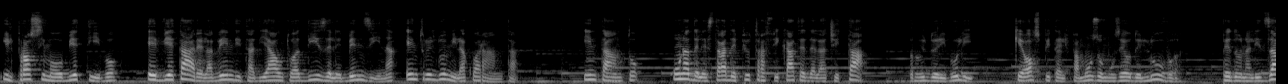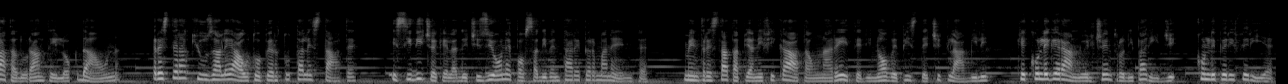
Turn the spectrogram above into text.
Il prossimo obiettivo è vietare la vendita di auto a diesel e benzina entro il 2040. Intanto, una delle strade più trafficate della città, Rue de Rivoli, che ospita il famoso museo del Louvre, pedonalizzata durante il lockdown, resterà chiusa alle auto per tutta l'estate e si dice che la decisione possa diventare permanente mentre è stata pianificata una rete di nove piste ciclabili che collegheranno il centro di Parigi con le periferie.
